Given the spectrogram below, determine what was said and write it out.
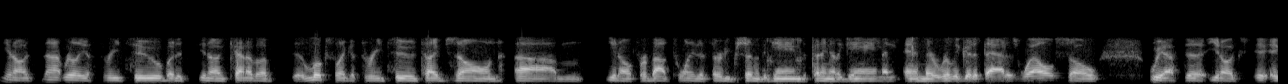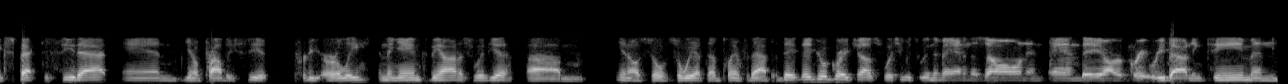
you know, it's not really a three-two, but it's you know kind of a it looks like a three-two type zone. Um, you know, for about twenty to thirty percent of the game, depending on the game, and and they're really good at that as well. So we have to, you know, ex- expect to see that, and you know, probably see it pretty early in the game. To be honest with you, um, you know, so so we have to have a plan for that. But they they do a great job switching between the man and the zone, and and they are a great rebounding team, and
